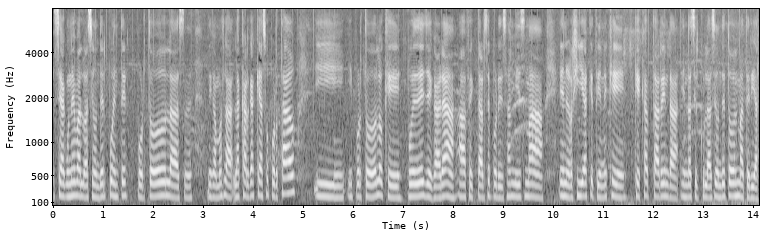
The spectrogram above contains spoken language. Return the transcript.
se haga una evaluación del puente por todas las, eh, digamos, la, carga que ha soportado y, por todo lo que puede llegar a, afectarse por esa misma energía que tiene que, captar en la circulación de todo el material.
